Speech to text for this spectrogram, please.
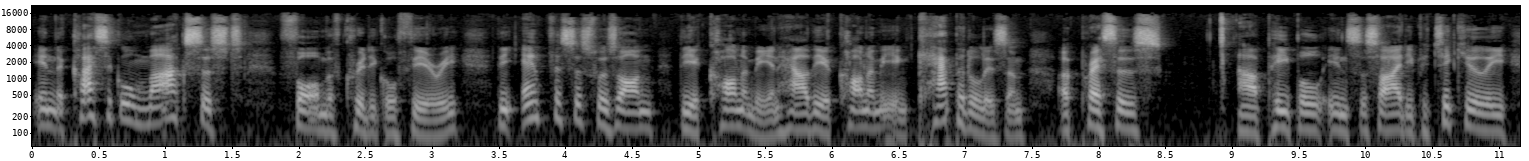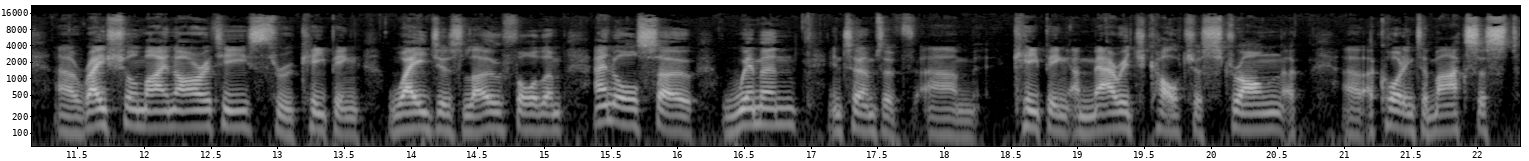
In the classical Marxist form of critical theory, the emphasis was on the economy and how the economy and capitalism oppresses uh, people in society, particularly uh, racial minorities, through keeping wages low for them, and also women in terms of um, keeping a marriage culture strong. Uh, according to Marxist,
